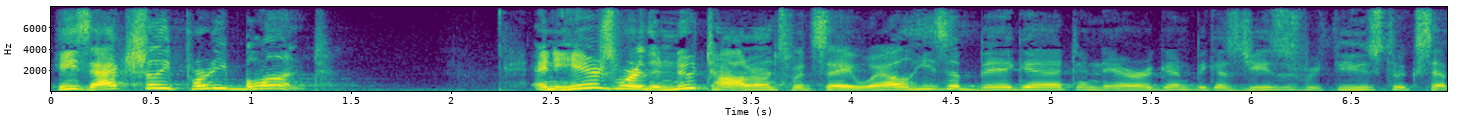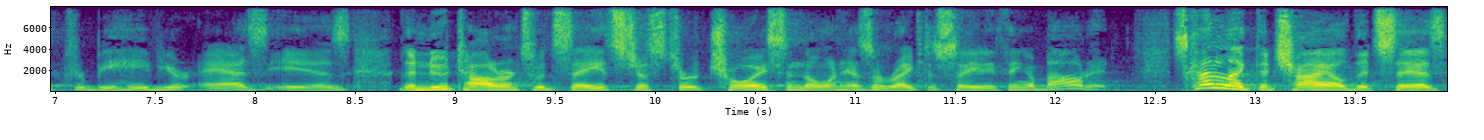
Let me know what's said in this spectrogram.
He's actually pretty blunt. And here's where the new tolerance would say, well, he's a bigot and arrogant because Jesus refused to accept her behavior as is. The new tolerance would say it's just her choice and no one has a right to say anything about it. It's kind of like the child that says,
